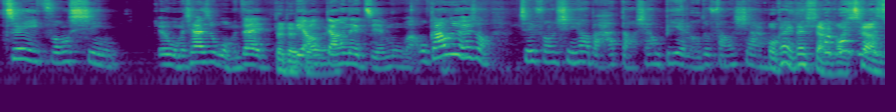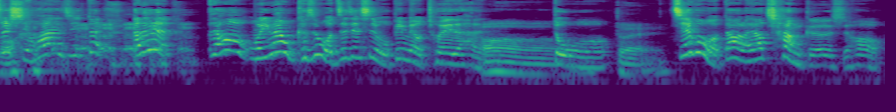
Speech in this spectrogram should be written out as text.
这一封信，因为我们现在是我们在聊刚刚那个节目嘛，对对对，我刚刚就有一种。这封信要把它导向毕业楼的方向。我看你在想，会不会是你最喜欢的机？对，而且然后我因为可是我这件事我并没有推的很多，哦，对。结果我到了要唱歌的时候，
